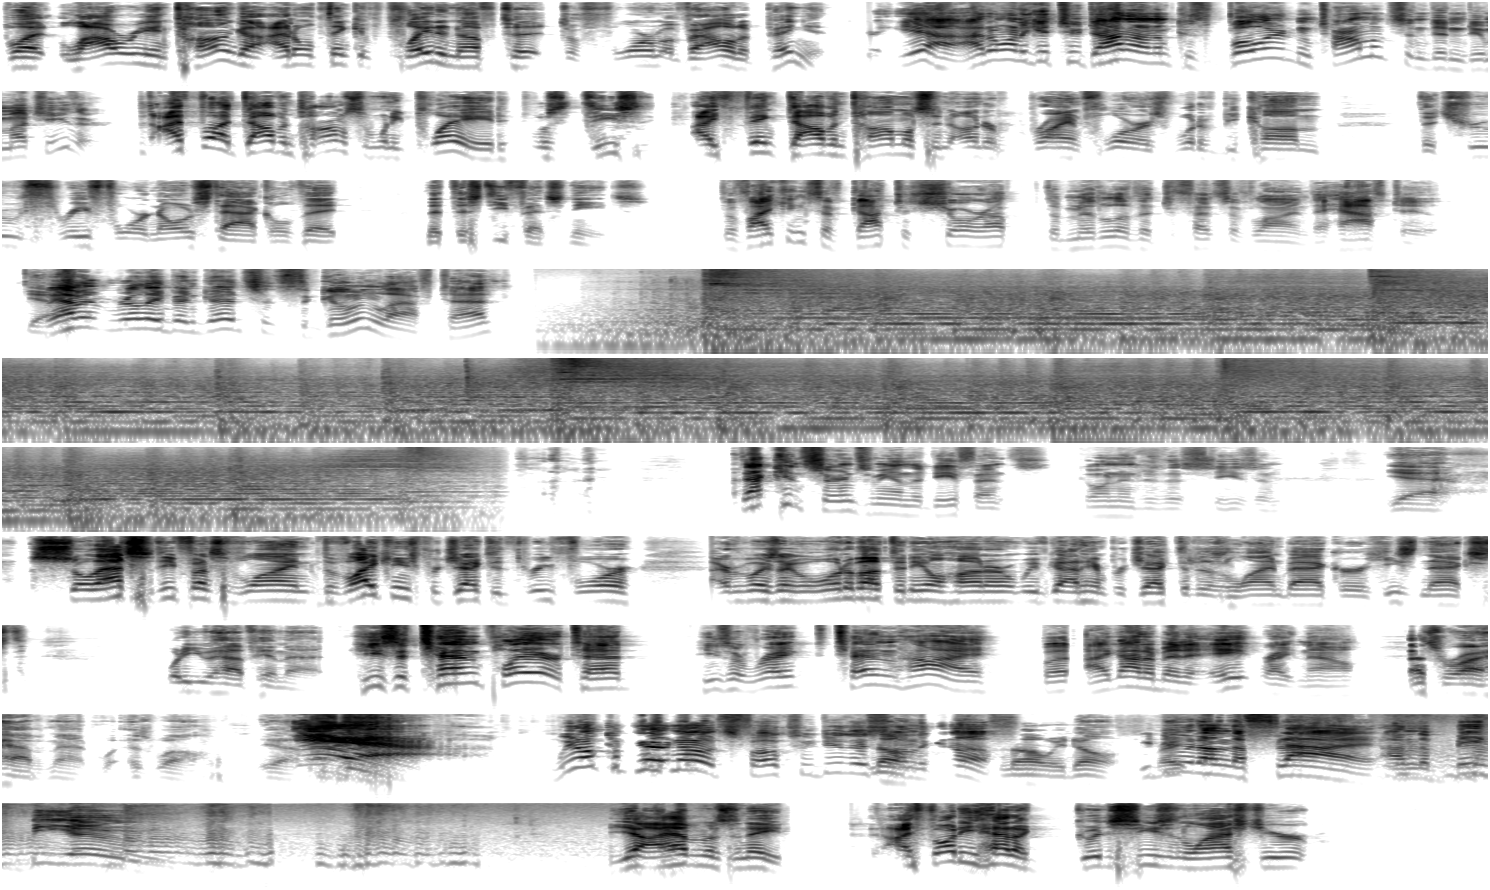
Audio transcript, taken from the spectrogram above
but Lowry and Tonga, I don't think have played enough to, to form a valid opinion. Yeah, I don't want to get too down on them because Bullard and Tomlinson didn't do much either. I thought Dalvin Tomlinson, when he played, was decent. I think Dalvin Tomlinson under Brian Flores would have become the true 3 4 nose tackle that, that this defense needs. The Vikings have got to shore up the middle of the defensive line. They have to. Yeah. We haven't really been good since the goon left, Ted. That concerns me on the defense going into this season. Yeah. So that's the defensive line. The Vikings projected 3 4. Everybody's like, well, what about Danielle Hunter? We've got him projected as a linebacker. He's next. What do you have him at? He's a 10 player, Ted. He's a ranked 10 high, but I got him at an 8 right now. That's where I have him at as well. Yeah. Yeah. We don't compare notes, folks. We do this No. on the cuff. No, we don't. We right? do it on the fly, on the big BO. Yeah, I have him as an eight. I thought he had a good season last year,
